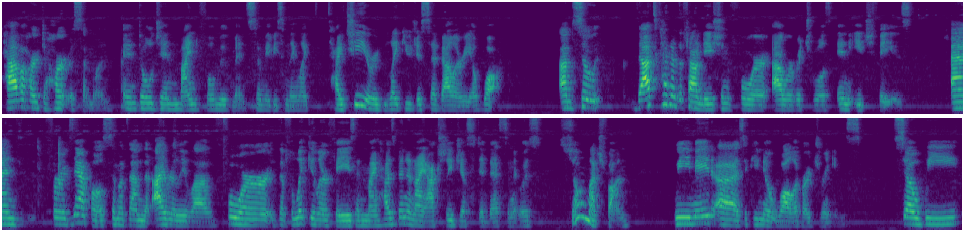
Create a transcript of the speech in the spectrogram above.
have a heart to heart with someone, indulge in mindful movements. So maybe something like Tai Chi or, like you just said, Valerie, a walk. Um, so that's kind of the foundation for our rituals in each phase. And for example, some of them that I really love for the follicular phase, and my husband and I actually just did this, and it was so much fun. We made a sticky note wall of our dreams. So we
